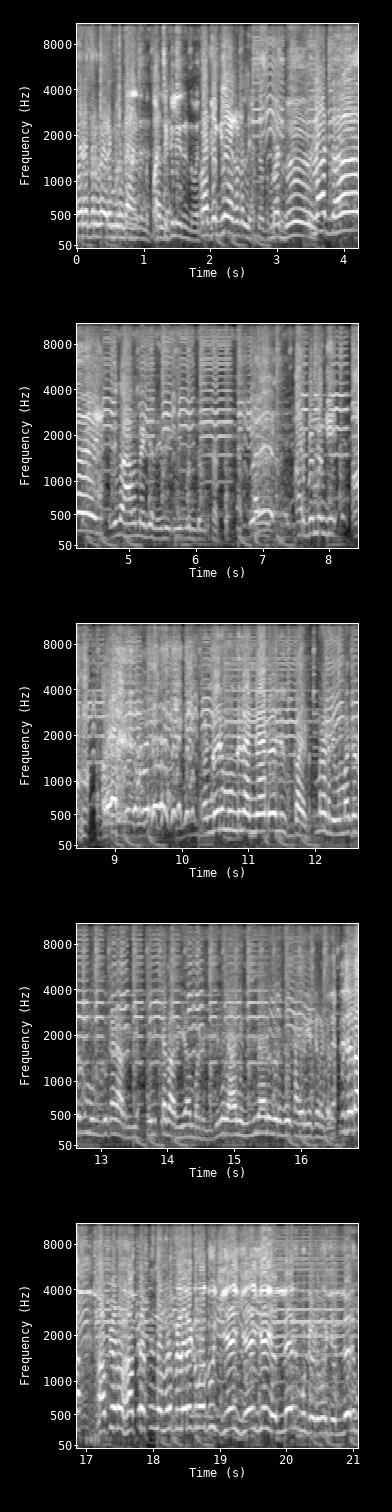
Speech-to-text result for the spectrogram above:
ഓരോരുത്തർക്ക് ഓരോ. ഇത് മാമൻ മേടിച്ചത്. ഇത് ഈ മുണ്ടും ഷർട്ടും. ഇത് അർബുമെങ്കി. രണ്ടുപേരും മുണ്ടിൽ അന്യായ പറയണ്ടല്ലേ ഉമ്മാക്കേട്ടർക്ക് മുണ്ട് കൊടുക്കാൻ അറിയാം. എനിക്കത് അറിയാൻ പാടില്ല. പിന്നെ ഞാൻ എന്തിനാണ് വെറുതെ കയറി കെട്ടി നടക്കുന്നത്? ചേട്ടാ ഹാപ്പിയാണോ ഹാപ്പി നമ്മുടെ പിള്ളേരൊക്കെ നോക്കൂ. ഏ ഏ ഏ എല്ലാവരും മുണ്ടിടും നോക്കി എല്ലാവരും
